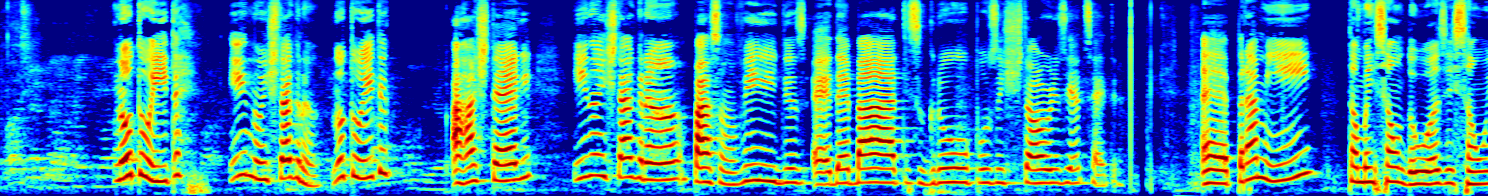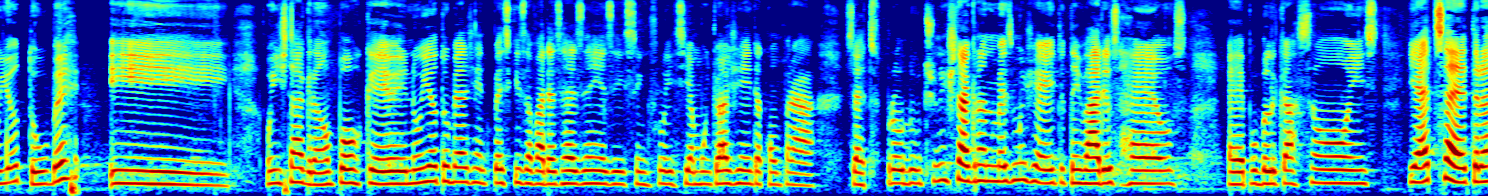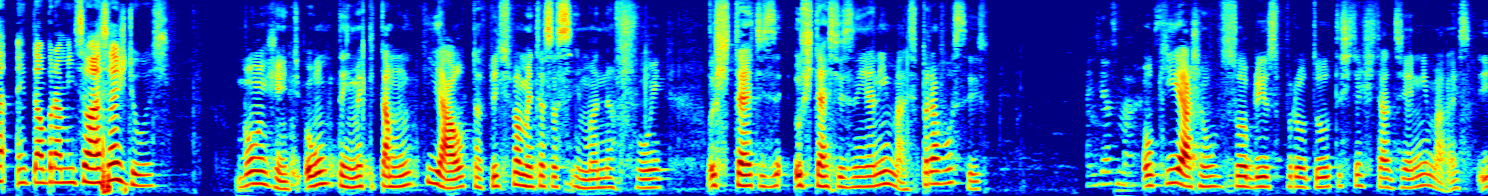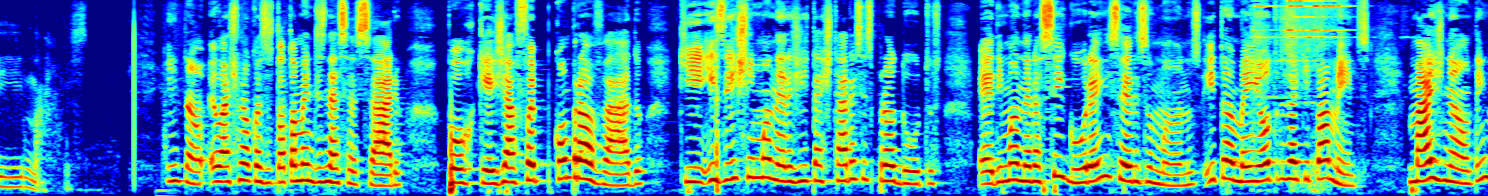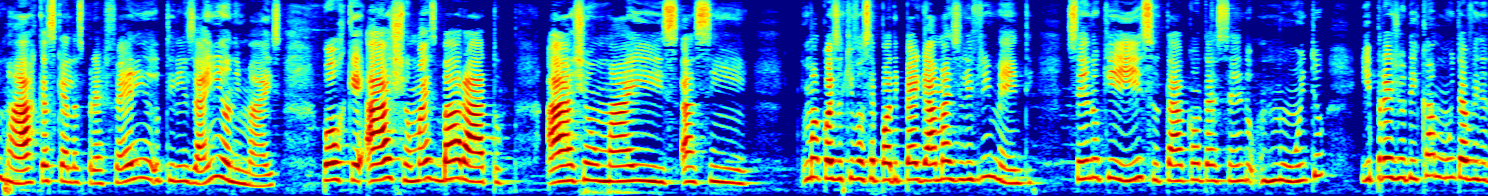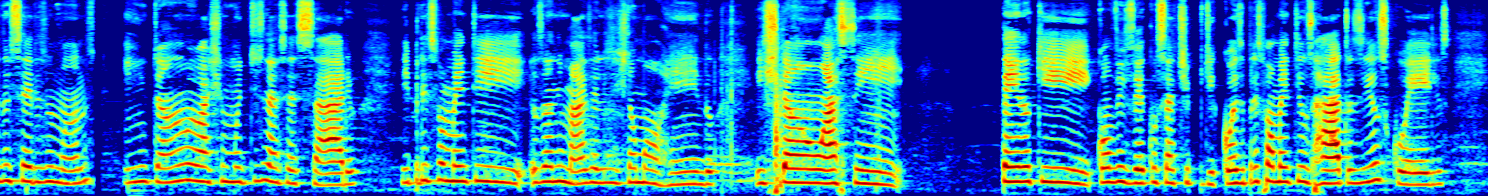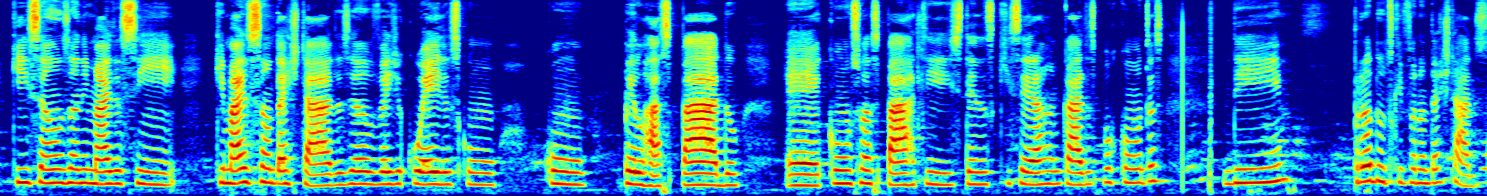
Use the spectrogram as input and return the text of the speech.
no Twitter e no Instagram. No Twitter a hashtag e no Instagram passam vídeos, é, debates, grupos, stories e etc. É, para mim, também são duas e são o youtuber e o Instagram, porque no YouTube a gente pesquisa várias resenhas e isso influencia muito a gente a comprar certos produtos. No Instagram, do mesmo jeito, tem vários réus, é, publicações e etc. Então, para mim, são essas duas. Bom, gente, um tema que está muito alta, principalmente essa semana, foi os testes, os testes em animais. Para vocês, e as marcas. O que acham sobre os produtos testados em animais e marcas? Então, eu acho uma coisa totalmente desnecessário, porque já foi comprovado que existem maneiras de testar esses produtos é, de maneira segura em seres humanos e também em outros equipamentos. Mas não, tem marcas que elas preferem utilizar em animais porque acham mais barato, acham mais assim uma coisa que você pode pegar mais livremente, sendo que isso está acontecendo muito e prejudica muito a vida dos seres humanos. Então, eu acho muito desnecessário e principalmente os animais, eles estão morrendo, estão assim tendo que conviver com certo tipo de coisa, principalmente os ratos e os coelhos, que são os animais assim que mais são testados. Eu vejo coelhos com com pelo raspado, é, com suas partes tendo que ser arrancadas por conta de produtos que foram testados.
